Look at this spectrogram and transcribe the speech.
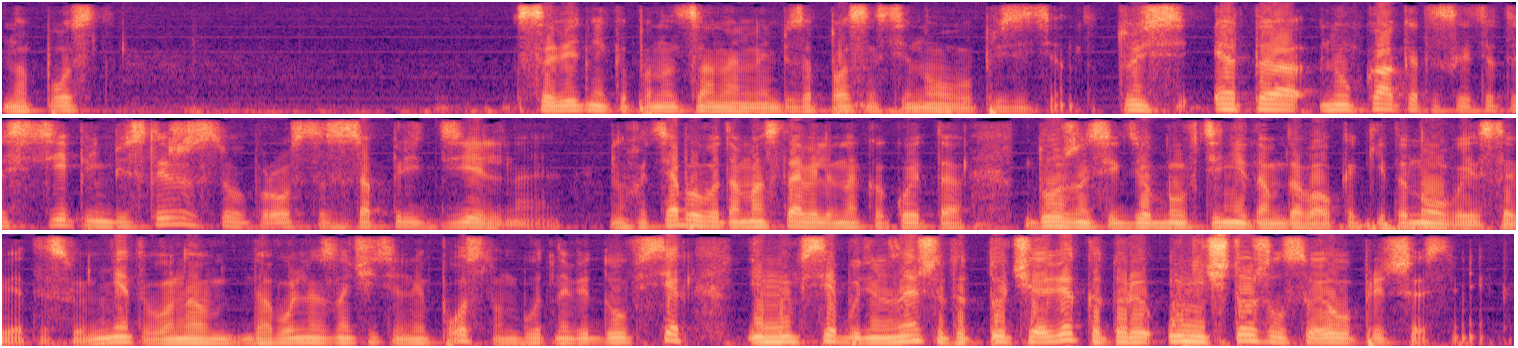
на пост советника по национальной безопасности нового президента. То есть это, ну как это сказать, это степень бесстыжества просто запредельная. Ну хотя бы его там оставили на какой-то должности, где бы он в тени там давал какие-то новые советы своим. Нет, его на довольно значительный пост, он будет на виду у всех, и мы все будем знать, что это тот человек, который уничтожил своего предшественника.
